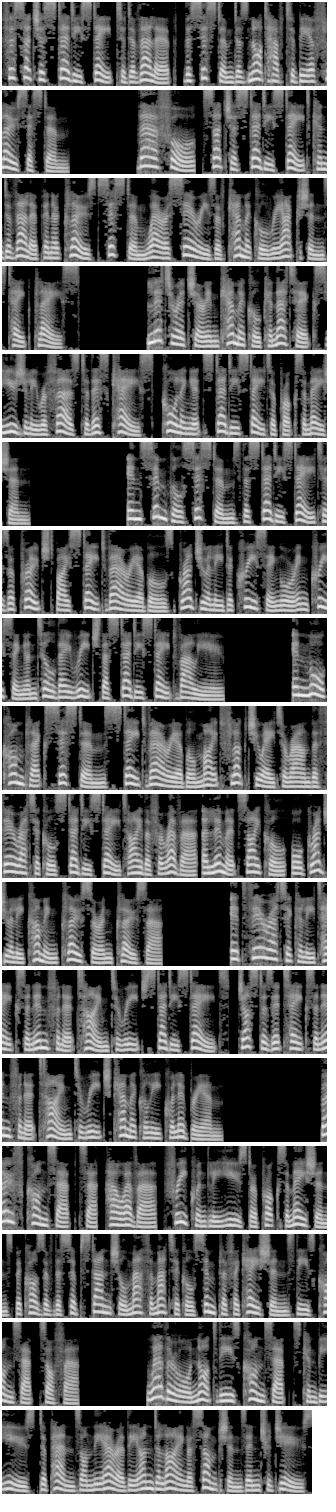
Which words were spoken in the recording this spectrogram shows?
For such a steady state to develop, the system does not have to be a flow system. Therefore, such a steady state can develop in a closed system where a series of chemical reactions take place. Literature in chemical kinetics usually refers to this case, calling it steady-state approximation. In simple systems the steady state is approached by state variables gradually decreasing or increasing until they reach their steady state value. In more complex systems state variable might fluctuate around the theoretical steady state either forever a limit cycle or gradually coming closer and closer. It theoretically takes an infinite time to reach steady state, just as it takes an infinite time to reach chemical equilibrium. Both concepts are, however, frequently used approximations because of the substantial mathematical simplifications these concepts offer. Whether or not these concepts can be used depends on the error the underlying assumptions introduce.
